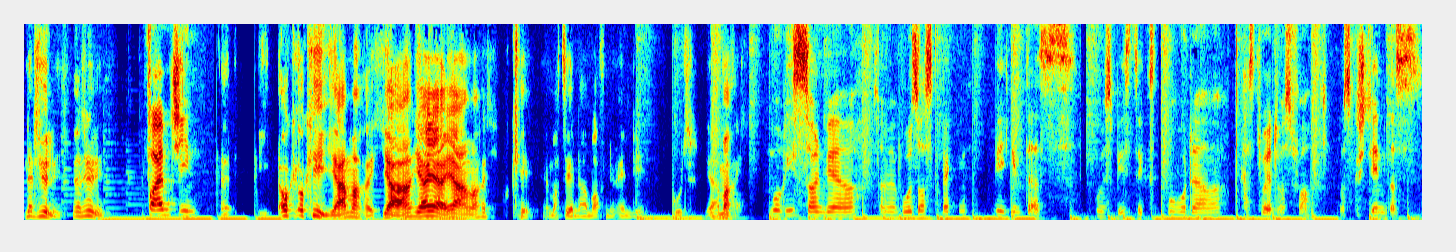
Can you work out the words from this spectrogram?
Natürlich, natürlich. Vor allem Jean. I- Okay, okay ja, mache ich. Ja, ja, ja, ja, mache ich. Okay, er macht ihren Namen auf dem Handy. Gut, ja, mache ich. Maurice, sollen wir, sollen wir Wososk wecken? Wegen des USB-Sticks? Oder hast du etwas vor? Ich muss gestehen, dass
